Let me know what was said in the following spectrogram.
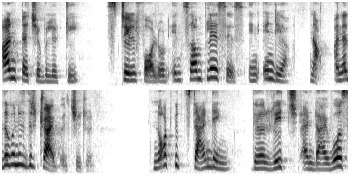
untouchability still followed in some places in India. Now, another one is the tribal children. Notwithstanding their rich and diverse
